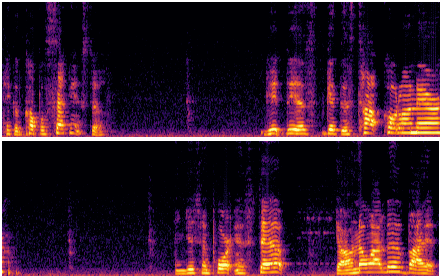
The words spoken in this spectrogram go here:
Take a couple seconds to get this get this top coat on there. And this important step, y'all know I live by it.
